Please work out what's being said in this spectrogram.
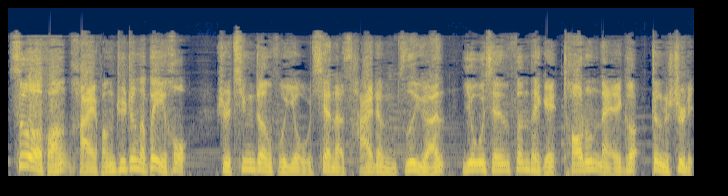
色防海防之争的背后，是清政府有限的财政资源优先分配给朝中哪个政治势力。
